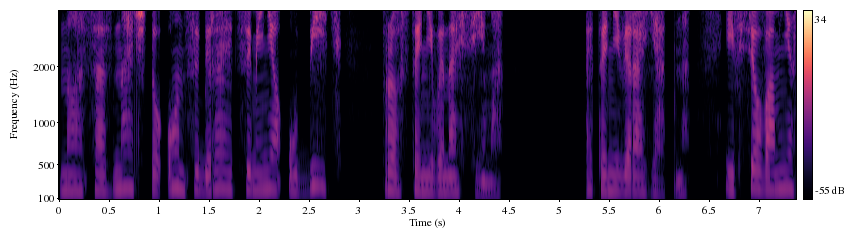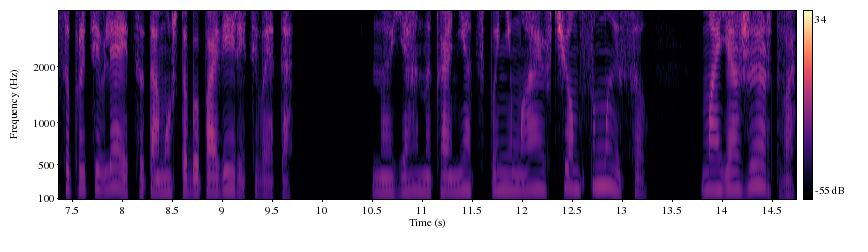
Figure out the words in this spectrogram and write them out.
Но осознать, что он собирается меня убить, просто невыносимо. Это невероятно, и все во мне сопротивляется тому, чтобы поверить в это. Но я, наконец, понимаю, в чем смысл. Моя жертва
